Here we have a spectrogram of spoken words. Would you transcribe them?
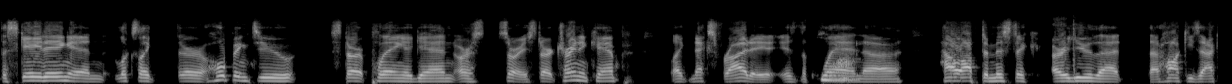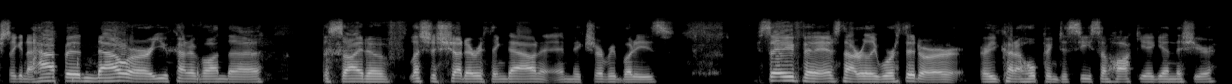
the skating, and looks like they're hoping to start playing again, or sorry, start training camp like next Friday is the plan. Uh, how optimistic are you that that hockey's actually going to happen now, or are you kind of on the the side of let's just shut everything down and make sure everybody's safe and it's not really worth it, or are you kind of hoping to see some hockey again this year?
